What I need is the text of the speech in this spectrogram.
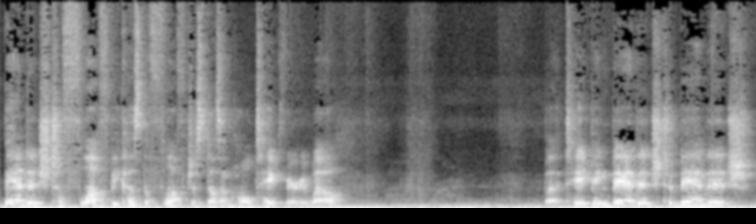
bandage to fluff because the fluff just doesn't hold tape very well but taping bandage to bandage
